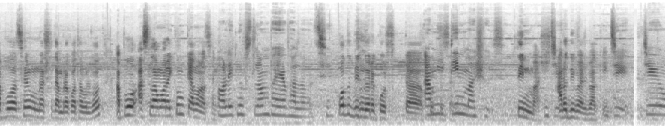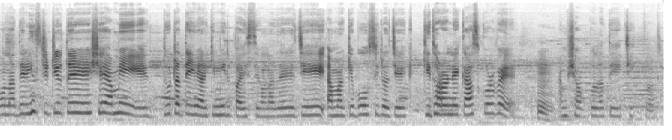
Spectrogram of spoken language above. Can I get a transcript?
আপু আছেন ওনার সাথে আমরা কথা বলব। আপু আসসালামু আলাইকুম কেমন আছেন? ওয়ালাইকুম আসসালাম ভাইয়া ভালো আছে। কতদিন ধরে কোর্সটা আমি তিন মাস হয়েছে। তিন মাস। আরও দুই মাস বাকি। জি যে ওনাদের ইনস্টিটিউটে এসে আমি দুটাতেই আর কি মিল পাইছি। ওনাদের যে আমাকে বলছিল যে কি ধরনের কাজ করবে আমি সবগুলোতেই ঠিক করছি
